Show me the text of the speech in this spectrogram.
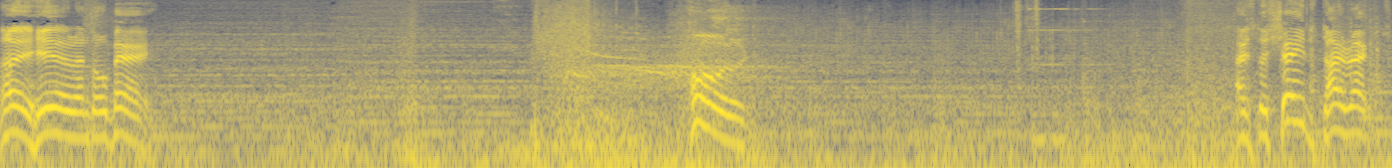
I hear and obey. Hold. As the shades direct,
